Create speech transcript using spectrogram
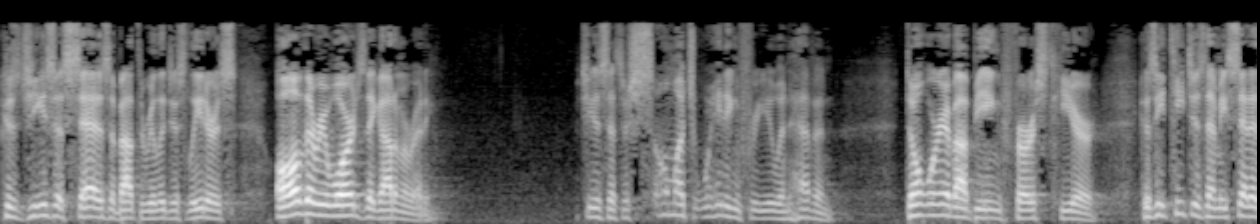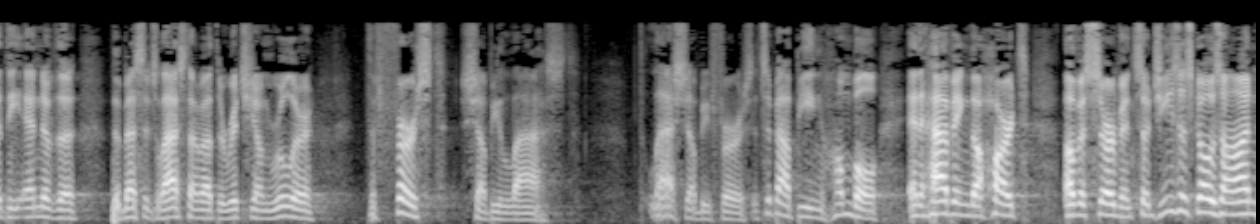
Because Jesus says about the religious leaders, all their rewards, they got them already. Jesus says, There's so much waiting for you in heaven. Don't worry about being first here. Because he teaches them, he said at the end of the, the message last time about the rich young ruler, the first shall be last. The last shall be first. It's about being humble and having the heart of a servant. So Jesus goes on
